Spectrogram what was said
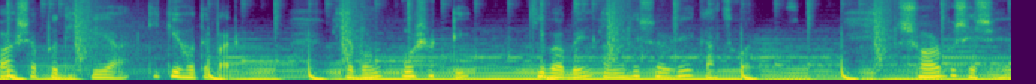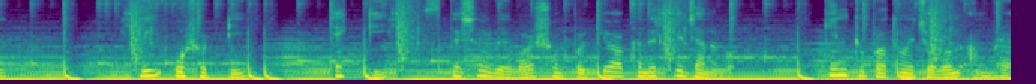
পার্শ্ব প্রতিক্রিয়া কী কী হতে পারে এবং ওষুধটি কীভাবে আমাদের শরীরে কাজ করে। সর্বশেষে এই ওষুধটি একটি স্পেশাল ব্যবহার সম্পর্কেও আপনাদেরকে জানাব। কিন্তু প্রথমে চলুন আমরা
